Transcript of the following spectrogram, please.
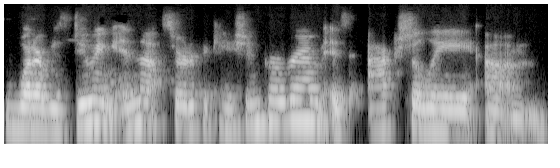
what I was doing in that certification program is actually, um,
